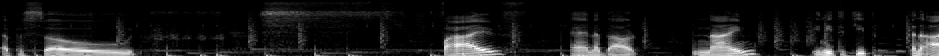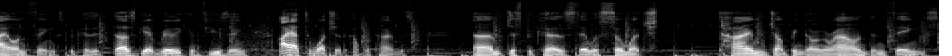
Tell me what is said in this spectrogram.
episode five and about nine you need to keep an eye on things because it does get really confusing. I had to watch it a couple times um, just because there was so much time jumping going around and things.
